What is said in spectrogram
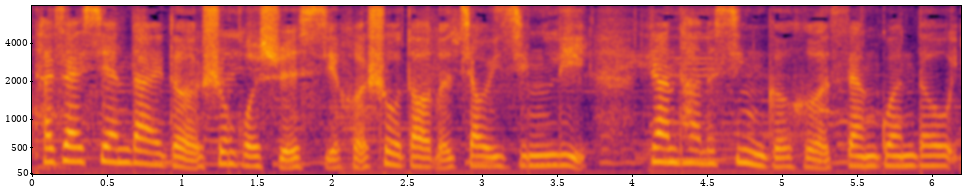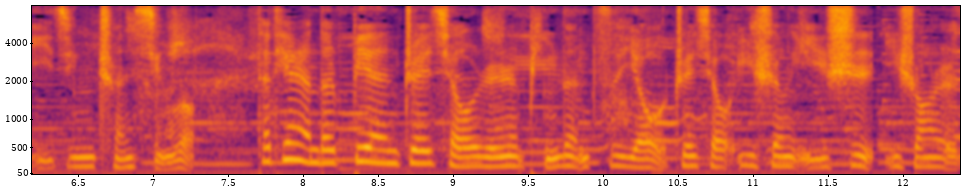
她在现代的生活、学习和受到的教育经历，让她的性格和三观都已经成型了。她天然的便追求人人平等、自由，追求一生一世一双人，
